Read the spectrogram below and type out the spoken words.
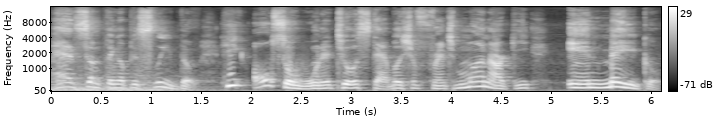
had something up his sleeve though. He also wanted to establish a French monarchy in Mexico.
